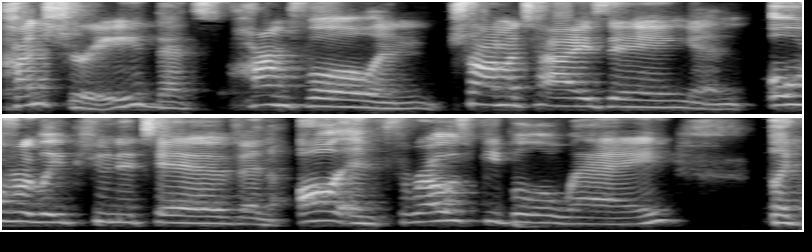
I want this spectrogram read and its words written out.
country that's harmful and traumatizing and overly punitive and all and throws people away like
